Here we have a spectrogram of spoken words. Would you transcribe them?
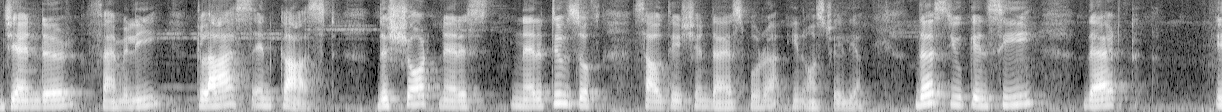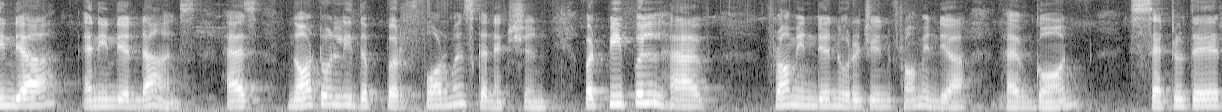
gender, family, class and caste, the short narratives of South Asian diaspora in Australia. Thus, you can see that India and Indian dance has not only the performance connection, but people have from Indian origin, from India, have gone, settled there,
